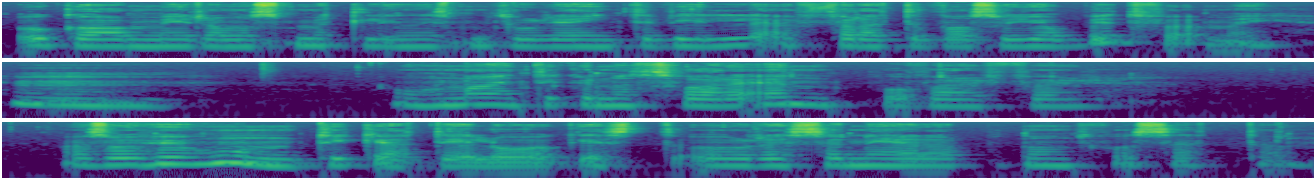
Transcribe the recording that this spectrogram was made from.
och gav mig de smärtlindringsmetoder jag inte ville för att det var så jobbigt för mig. Mm. Och hon har inte kunnat svara än på varför. Alltså hur hon tycker att det är logiskt och resonera på de två sätten.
